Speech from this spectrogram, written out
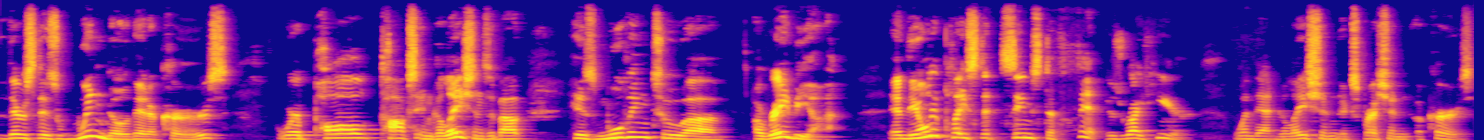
there's this window that occurs where Paul talks in Galatians about his moving to uh, Arabia. And the only place that seems to fit is right here when that Galatian expression occurs.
